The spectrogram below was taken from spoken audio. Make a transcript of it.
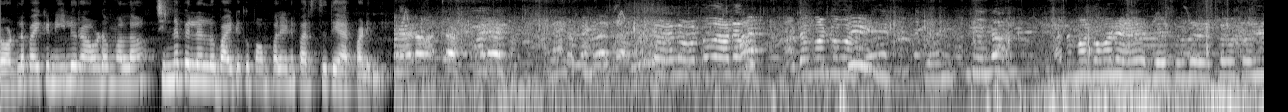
రోడ్లపైకి నీళ్ళు రావడం వల్ల చిన్నపిల్లలు బయటకు పంపలేని పరిస్థితి ఏర్పడింది. అన్నం మార్గమని చేస్తుంటే ఎట్లా ఉంటుంది?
